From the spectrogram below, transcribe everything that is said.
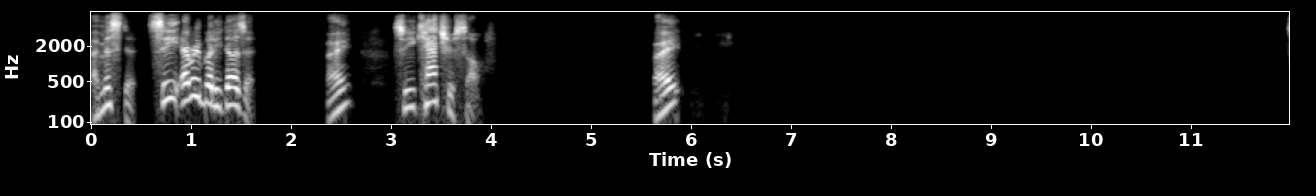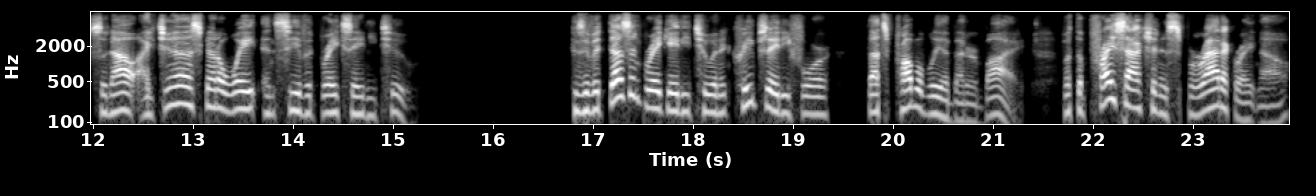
I missed it. See, everybody does it, right? So you catch yourself, right? So now I just got to wait and see if it breaks 82. Because if it doesn't break 82 and it creeps 84, that's probably a better buy. But the price action is sporadic right now.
